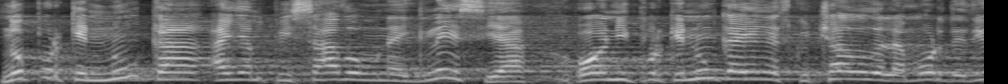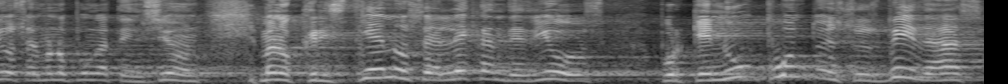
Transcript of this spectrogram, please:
No porque nunca hayan pisado una iglesia o ni porque nunca hayan escuchado del amor de Dios, hermano, ponga atención. Hermano, cristianos se alejan de Dios porque en un punto en sus vidas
